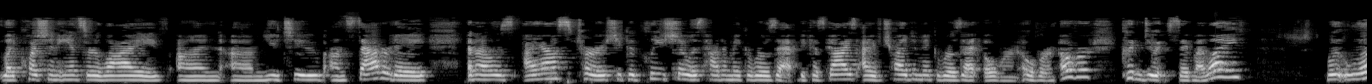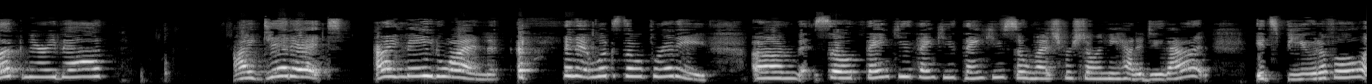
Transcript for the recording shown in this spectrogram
like question answer live on um, YouTube on Saturday, and I was I asked her if she could please show us how to make a rosette because guys, I have tried to make a rosette over and over and over, couldn't do it to save my life. But look, Mary Beth, I did it. I made one. and it looks so pretty. Um, so thank you, thank you, thank you so much for showing me how to do that. It's beautiful.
